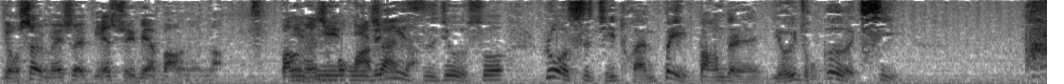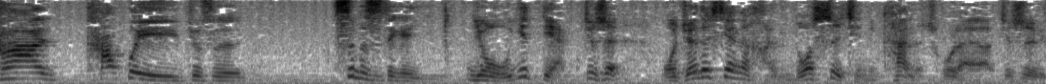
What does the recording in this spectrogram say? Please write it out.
有事没事别随便帮人了，帮人是不划算的。你的意思就是说，弱势集团被帮的人有一种恶气，他他会就是是不是这个？有一点就是。我觉得现在很多事情你看得出来啊，就是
